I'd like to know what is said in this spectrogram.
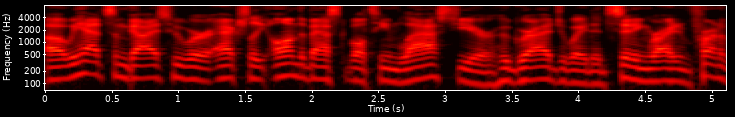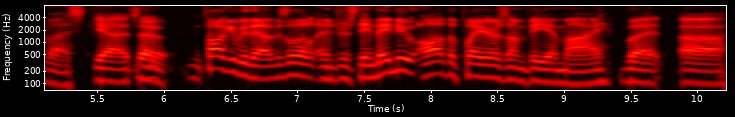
Uh, we had some guys who were actually on the basketball team last year who graduated sitting right in front of us. Yeah, So like talking with them was a little interesting. They knew all the players on VMI, but uh,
